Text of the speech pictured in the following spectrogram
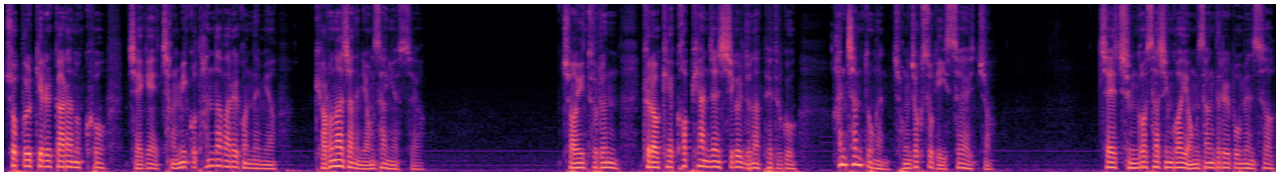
촛불길을 깔아놓고 제게 장미꽃 한 다발을 건네며 결혼하자는 영상이었어요. 저희 둘은 그렇게 커피 한 잔씩을 눈앞에 두고 한참 동안 정적 속에 있어야 했죠. 제 증거 사진과 영상들을 보면서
